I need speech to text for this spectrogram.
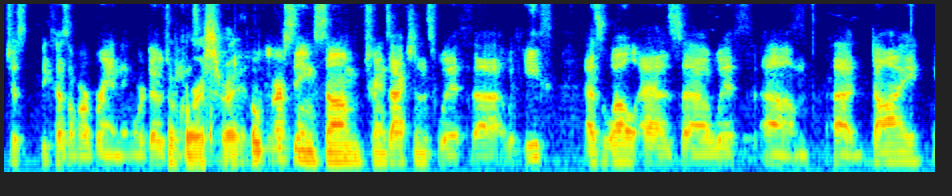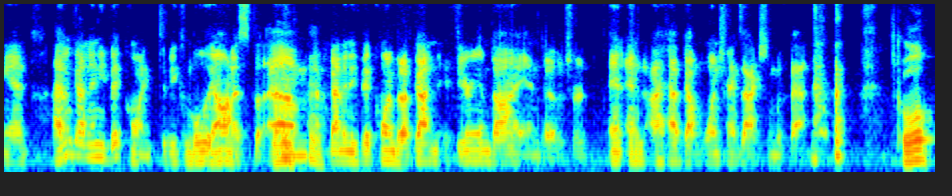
just because of our branding. We're Doge. Of course, right. But we are seeing some transactions with uh, with ETH as well as uh, with um, uh, DAI, and I haven't gotten any Bitcoin to be completely honest. Um, I haven't gotten any Bitcoin, but I've gotten Ethereum, DAI, and Doge, or, and and I have gotten one transaction with that. cool.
